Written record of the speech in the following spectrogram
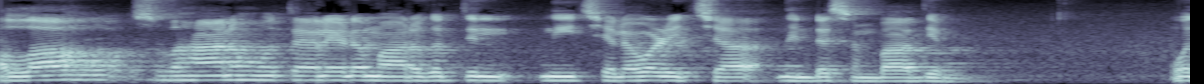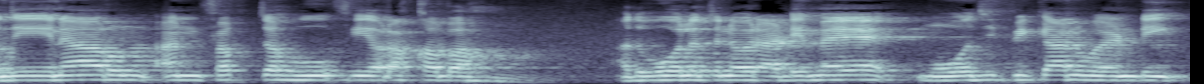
അള്ളാഹു സുബാനഹുത്താലയുടെ മാർഗത്തിൽ നീ ചെലവഴിച്ച നിന്റെ സമ്പാദ്യം. ഒദീനാറുൻ അൻഫക്തഹു ഫി റഖബഹ. അതുപോലെ തന്നെ ഒരു അടിമയെ മോചിപ്പിക്കാൻ വേണ്ടി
